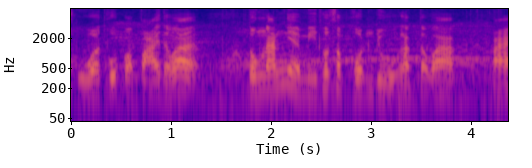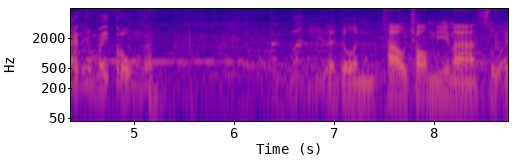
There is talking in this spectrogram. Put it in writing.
ชัวร์ทุบออกไป แต่ว่าตรงนั้นเนี่ยมีทศพลอยู่ครับ แต่ว่าแปรเนี่ยไม่ตรงครับนี่แล้วโดนเข้าช่องนี้มาสวย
